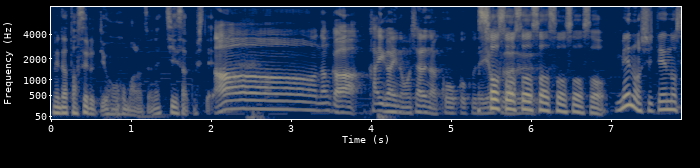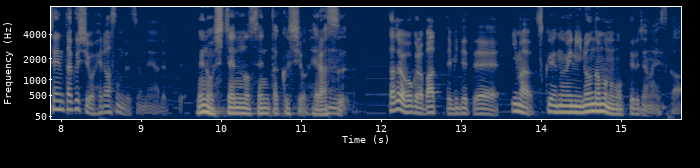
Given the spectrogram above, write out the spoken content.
目立たせるっていう方法もあるんですよね。小さくして。あーなんか海外のおしゃれな広告でそうそうそうそうそうそうそう。目の視点の選択肢を減らすんですよねあれって。目の視点の選択肢を減らす、うん。例えば僕らバッて見てて今机の上にいろんなもの乗ってるじゃないですか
